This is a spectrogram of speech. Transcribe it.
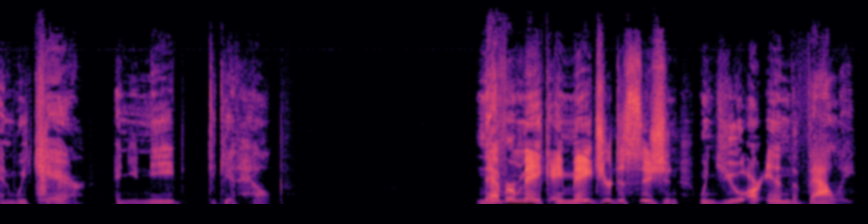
and we care, and you need to get help. Never make a major decision when you are in the valley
